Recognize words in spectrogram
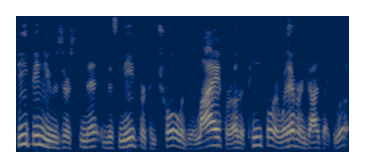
deep in you is this need for control of your life or other people or whatever. And God's like, look,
